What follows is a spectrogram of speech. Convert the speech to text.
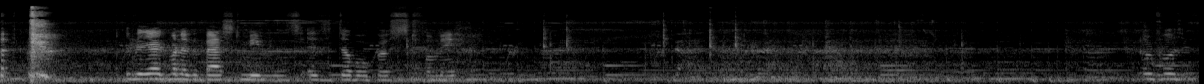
I like one of the best memes is double boost for me. For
